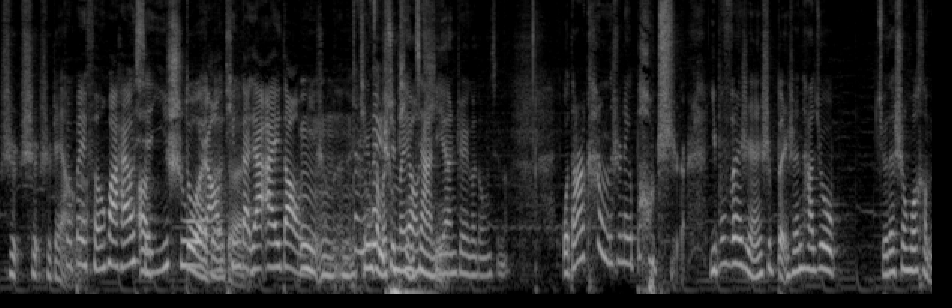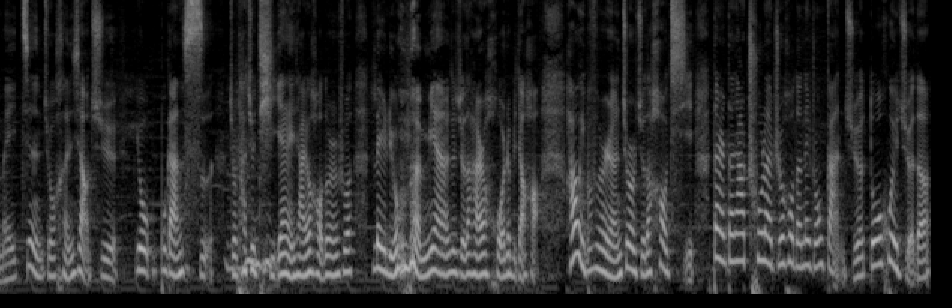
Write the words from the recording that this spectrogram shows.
是是是这样的，就被焚化，还要写遗书，呃对对然后听大家哀悼你什么的。嗯嗯嗯但是听怎么去为什么要评价你体验这个东西呢？我当时看的是那个报纸，一部分人是本身他就觉得生活很没劲，就很想去，又不敢死，就是他去体验一下。有好多人说泪流满面，就觉得还是活着比较好。还有一部分人就是觉得好奇，但是大家出来之后的那种感觉，都会觉得。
